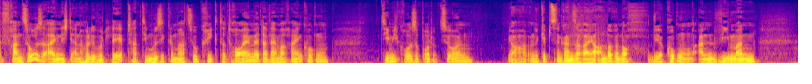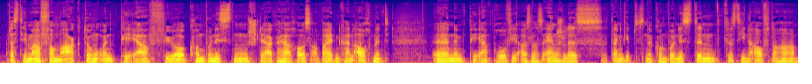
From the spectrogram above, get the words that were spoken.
Franzose eigentlich, der in Hollywood lebt, hat die Musik gemacht zu Krieg der Träume. Da werden wir reingucken. Ziemlich große Produktion. Ja, und da gibt es eine ganze Reihe andere noch. Wir gucken an, wie man das Thema Vermarktung und PR für Komponisten stärker herausarbeiten kann, auch mit äh, einem PR-Profi aus Los Angeles. Dann gibt es eine Komponistin, Christine Aufterhaar,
